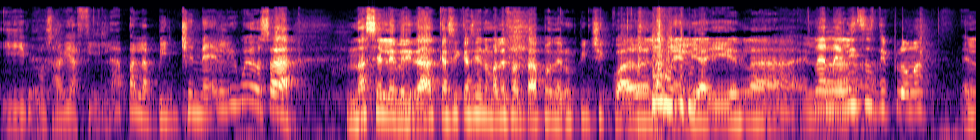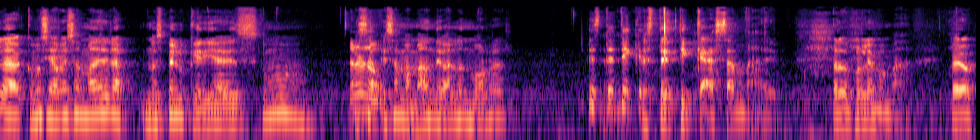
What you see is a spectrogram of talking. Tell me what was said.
Y pues había fila para la pinche Nelly, güey, o sea, una celebridad, casi casi nomás le faltaba poner un pinche cuadro de la Nelly ahí en la... en La Nelly y sus diplomas. En la, ¿cómo se llama esa madre? La- no es peluquería, es como... Esa, mamá donde van las morras. Estética. Estética, esa madre. Perdón por la mamada. Pero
